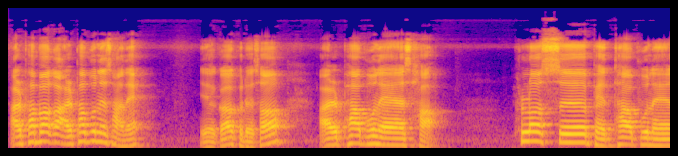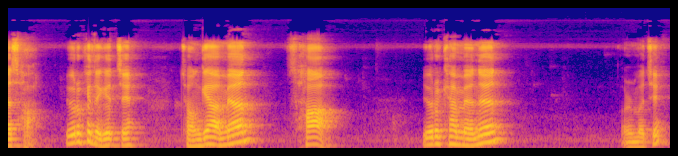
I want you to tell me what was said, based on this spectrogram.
알파 바가 알파분의 4네. 얘가 그래서 알파분의 4 플러스 베타분의 4 이렇게 되겠지. 전개하면 4 이렇게 하면은 얼마지?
